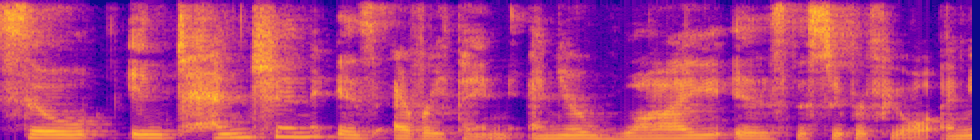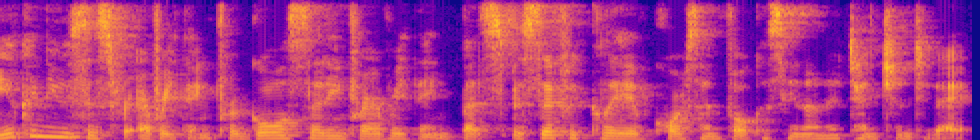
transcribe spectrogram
So intention is everything and your why is the super fuel. And you can use this for everything, for goal setting, for everything. But specifically, of course, I'm focusing on attention today.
